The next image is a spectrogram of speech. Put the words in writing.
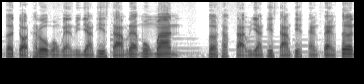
เพื่อจาะทะลุวงแหวนวิญญาณที่ 3 และมุ่งมั่น เพื่อทักษะวิญญาณที่ 3 ที่แข็งแกร่งขึ้น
